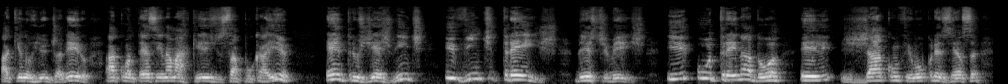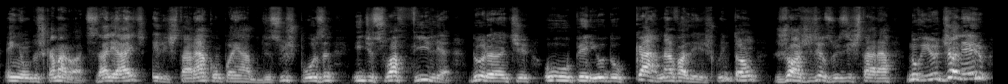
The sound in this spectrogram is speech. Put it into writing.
aqui no Rio de Janeiro acontecem na Marquês de Sapucaí entre os dias 20 e 23 deste mês. E o treinador, ele já confirmou presença em um dos camarotes. Aliás, ele estará acompanhado de sua esposa e de sua filha durante o período carnavalesco. Então, Jorge Jesus estará no Rio de Janeiro.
